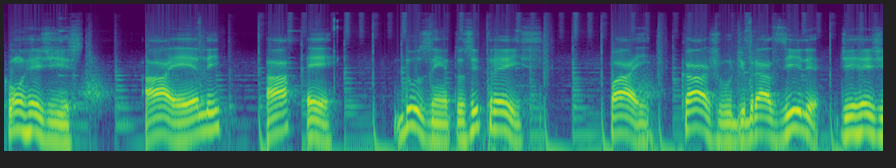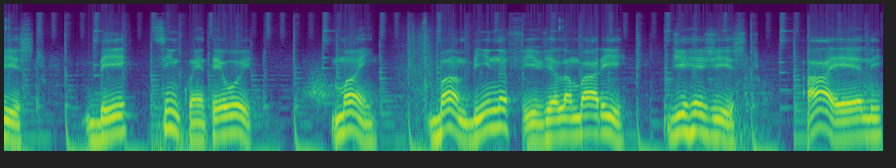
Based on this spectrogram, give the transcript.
com registro ALAE 203. Pai Caju de Brasília, de registro B58. Mãe Bambina Fívia Lambari, de registro AL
